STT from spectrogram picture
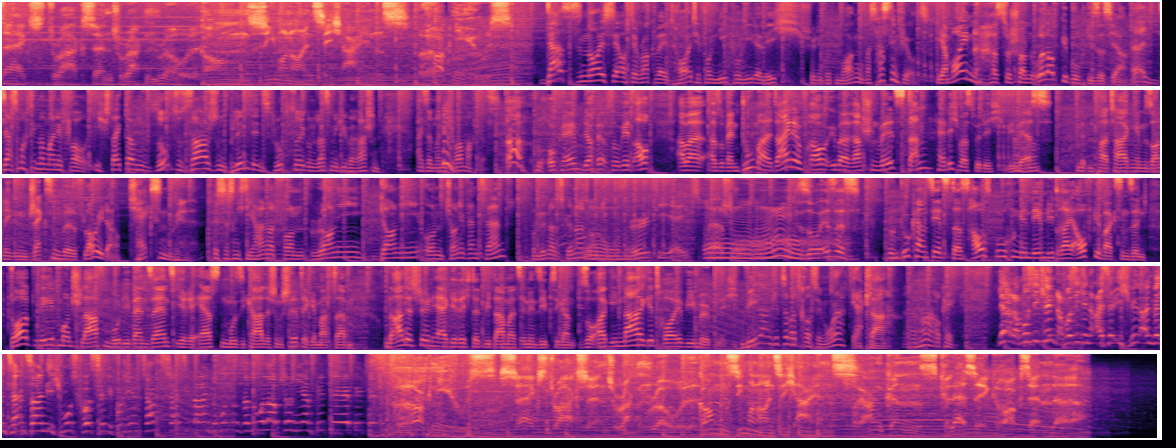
Sex, Drugs and Rock'n'Roll. Kong 97.1. Rock News. Das Neueste aus der Rockwelt heute von Nico Niederlich. Schönen guten Morgen. Was hast du denn für uns? Ja moin, hast du schon Urlaub gebucht dieses Jahr? Äh, das macht immer meine Frau. Ich steige dann sozusagen blind ins Flugzeug und lass mich überraschen. Also meine Frau macht das. Ah, okay, ja, so geht's auch. Aber also wenn du mal deine Frau überraschen willst, dann hätte ich was für dich. Wie wär's mit ein paar Tagen im sonnigen Jacksonville, Florida? Jacksonville. Ist das nicht die Heimat von Ronnie, Donny und Johnny Van Sant? Von Lynyrd Skynyrd und 38 Special? Hm, so ist es. Und du kannst jetzt das Haus buchen, in dem die drei aufgewachsen sind. Dort leben und schlafen, wo die Van Zants ihre ersten musikalischen Schritte gemacht haben. Und alles schön hergerichtet wie damals in den 70ern. So originalgetreu wie möglich. WLAN gibt's aber trotzdem, oder? Ja klar. Aha, okay. Ja, da muss ich hin, da muss ich hin. Also ich will ein Vincent sein, ich muss kurz telefonieren. Schatz, Schatzilein, du musst unseren Urlaub stornieren, bitte, bitte. Rock News. Sex, Drugs and Rock'n'Roll. Kong 97.1. Frankens Classic Rocksender.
